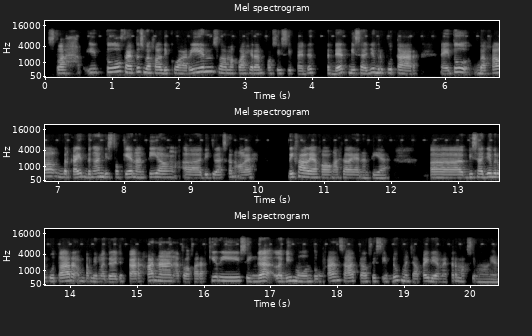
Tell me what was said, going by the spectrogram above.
Setelah itu, fetus bakal dikeluarin selama kelahiran posisi pedet, pedet bisa aja berputar. Nah, itu bakal berkait dengan distokia nanti yang uh, dijelaskan oleh rival ya, kalau nggak salah ya nanti ya. Eh, bisa aja berputar 45 derajat ke arah kanan atau ke arah kiri, sehingga lebih menguntungkan saat pelvis induk mencapai diameter maksimalnya.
